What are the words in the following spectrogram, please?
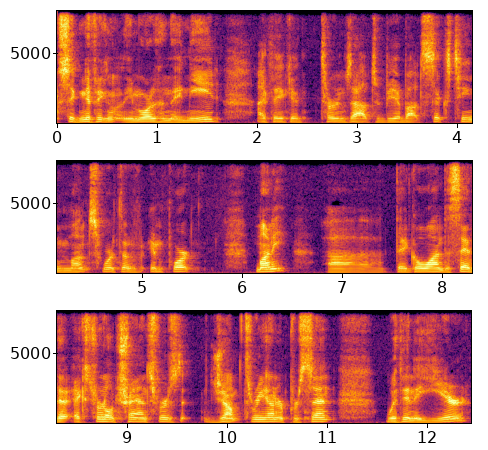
significantly more than they need. I think it turns out to be about 16 months worth of import money. Uh, they go on to say that external transfers jumped 300% within a year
